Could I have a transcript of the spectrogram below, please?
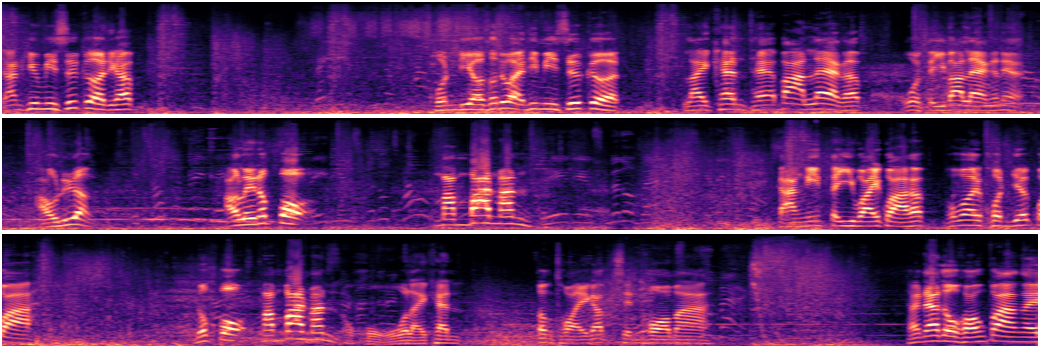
จานคิวมีซื้อเกิดครับ คนเดียวซะด้วยที่มีซื้อเกิดไลแคนแทะบ้านแรกครับโอ้ตีบ้านแรงนะเนี่ยเอาเรื่อง เอาเลยน้องโปะ Radiant's middle tower. หม่ำบ้านมันกลางนี้ตีไวกว่าครับ เพราะว่าคนเยอะกว่า โนโปะมัมบ้านมัน โอ้โหไรแคนต้องถอยครับเซนทอร์มา ทางด้านตัวของฝั่งไอ้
